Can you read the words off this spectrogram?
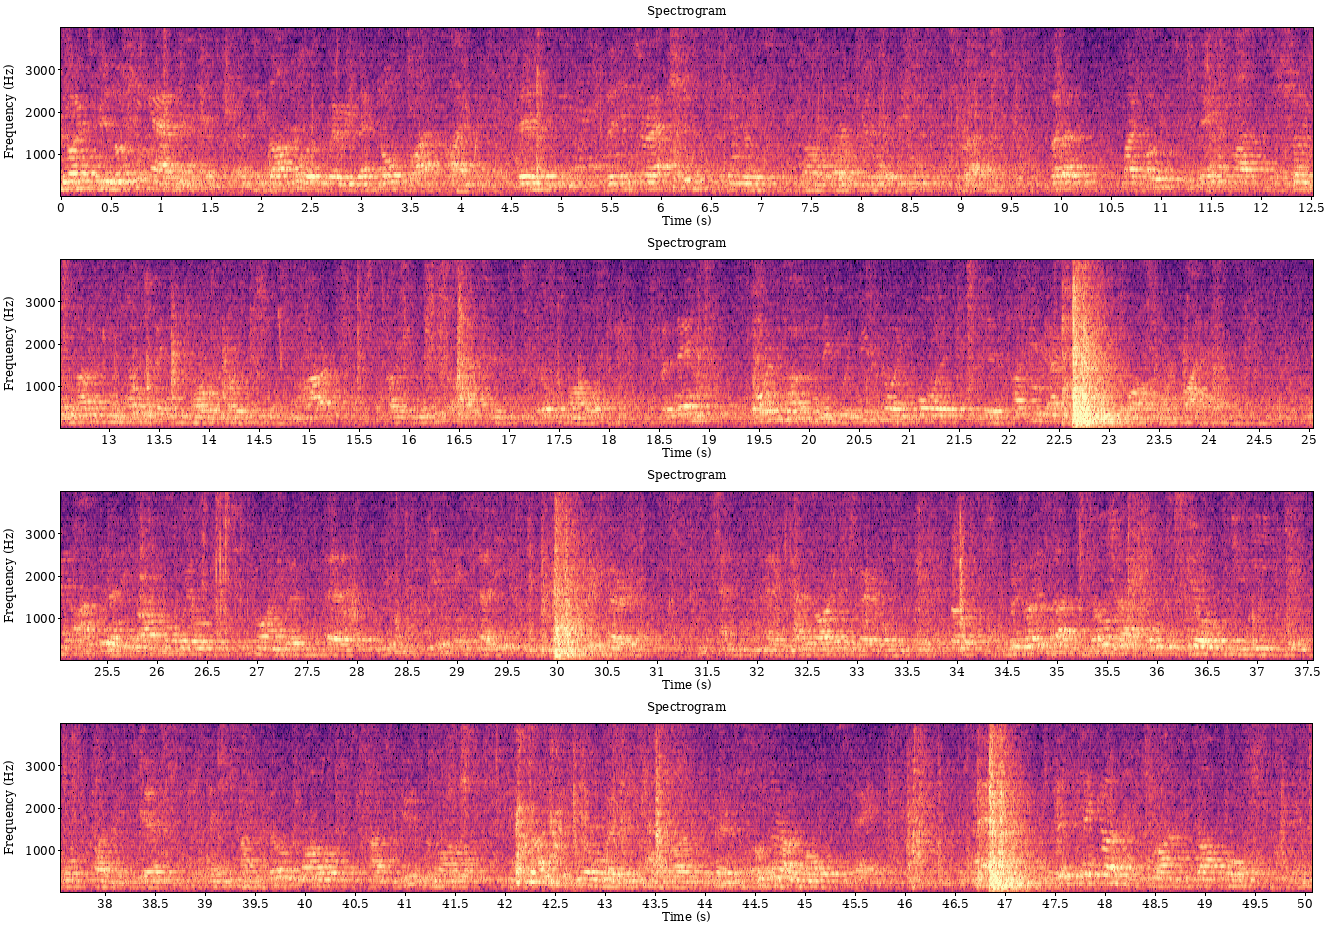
we're going to be looking at this example of where we left off last time. There's the interaction in this example that is of interest to us. But uh, my focus in today's class is to show you how you can calculate these model coefficients in R, how you can use R to, to build a model. But then, more importantly for you going forward is how do you actually use the model and apply it. And then after that example, we'll continue on with a case study, three variables, and, and categorical variables. So we're going to start to build up all the skills that you need for your course project here, essentially how to build the model, how to use the model, how to deal with the categorical variables. Those are our goals today. And let's take a last example.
